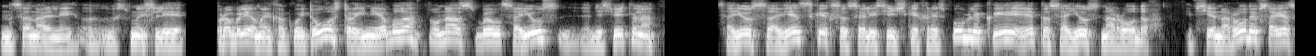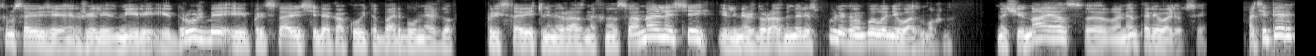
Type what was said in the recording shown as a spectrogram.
национальной, э, в смысле проблемы какой-то острой не было. У нас был союз, действительно, союз советских социалистических республик, и это союз народов. И все народы в Советском Союзе жили в мире и дружбе, и представить себе какую-то борьбу между представителями разных национальностей или между разными республиками было невозможно начиная с э, момента революции. А теперь э,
